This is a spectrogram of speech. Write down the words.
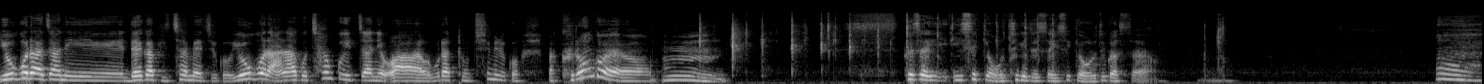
욕을 하자니 내가 비참해지고 욕을 안 하고 참고 있자니 와 우라통 치밀고 막 그런 거예요. 음. 그래서 이, 이 새끼 어떻게 됐어? 이 새끼 어디 갔어요? 아,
